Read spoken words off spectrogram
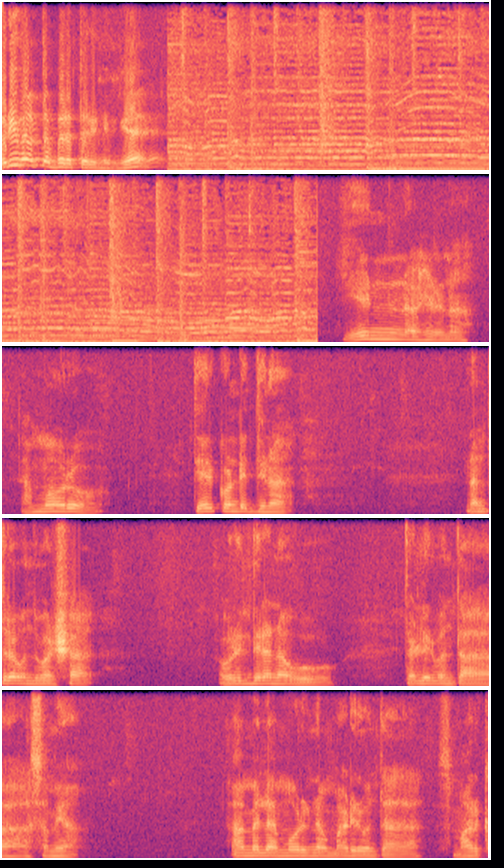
ಅರಿವಾಗ್ತಾ ಬರುತ್ತೆ ರೀ ನಿಮಗೆ. ಏನು ಹೇಳೋಣ? ಅಮ್ಮವರು ತೀರ್ಕೊಂಡಿದ್ದ ದಿನ, ನಂತರ ಒಂದು ವರ್ಷ, ಅವರಿಲ್ದಿರ ನಾವು ತಳ್ಳಿರುವಂಥ ಸಮಯ, ಆಮೇಲೆ ಅಮ್ಮವ್ರಿಗೆ ನಾವು ಮಾಡಿರುವಂಥ ಸ್ಮಾರಕ,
